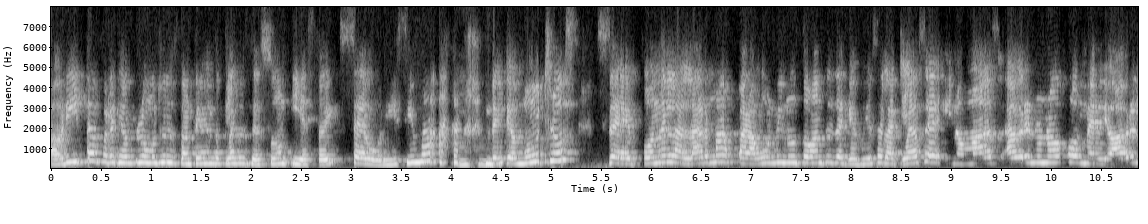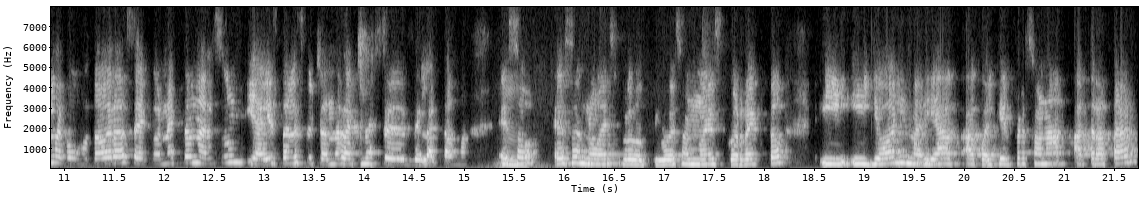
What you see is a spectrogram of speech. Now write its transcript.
Ahorita, por ejemplo, muchos están teniendo clases de Zoom y estoy segurísima de que muchos se ponen la alarma para un minuto antes de que empiece la clase y nomás abren un ojo, medio abren la computadora, se conectan al Zoom y ahí están escuchando la clase desde la cama. Eso, eso no es productivo, eso no es correcto. Y, y yo animaría a cualquier persona a tratar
